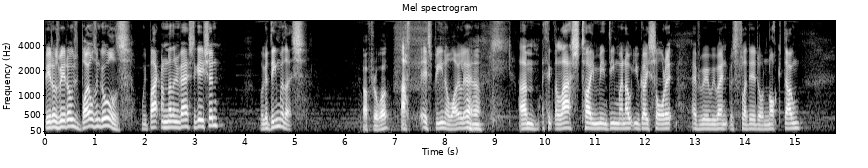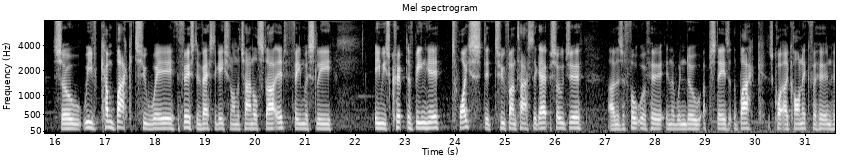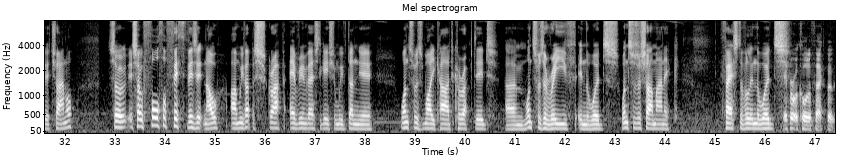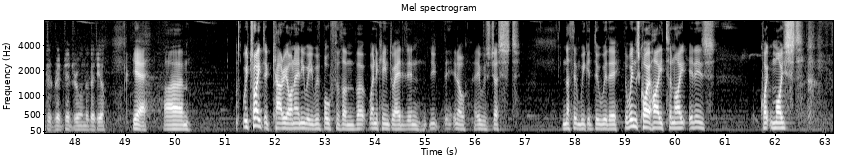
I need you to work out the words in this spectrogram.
Beardos, weirdos, boils and ghouls. We're back on another investigation. We got Dean with us. After a while. After, it's been a while, yeah. Yeah. Um, I think the last time me and Dean went out, you guys saw it. Everywhere we went was flooded or knocked down. So we've come back to where the first investigation on the channel started. Famously, Amy's Crypt have been here twice, did two fantastic episodes here. Uh, there's a photo of her in the window upstairs at the back. It's quite iconic for her and her channel. So it's our fourth or fifth visit now, and we've had to scrap every investigation we've done here. Once was my card corrupted, um, once was a rave in the woods, once was a shamanic festival in the woods. It brought a cool effect, but did, did ruin the video. Yeah. Um, we tried to carry on anyway with both of them, but when it came to editing, you, you know, it was just nothing we could do with it. The wind's quite high tonight. It is quite moist.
